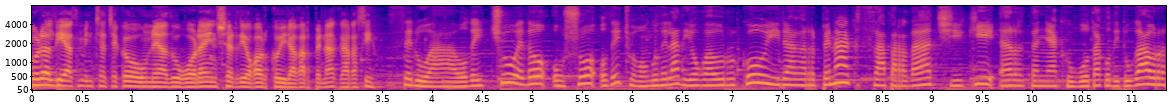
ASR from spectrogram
Eguraldiaz mintzatzeko unea du gorain zer dio gaurko iragarpenak garazi. Zerua odeitzu edo oso odeitzu egongo dela dio gaurko iragarpenak zaparda txiki ertainak botako ditu gaur.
